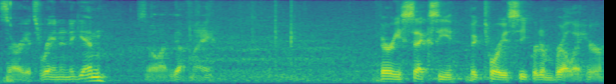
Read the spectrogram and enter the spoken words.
Sorry, it's raining again. So I've got my very sexy Victoria's Secret umbrella here.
